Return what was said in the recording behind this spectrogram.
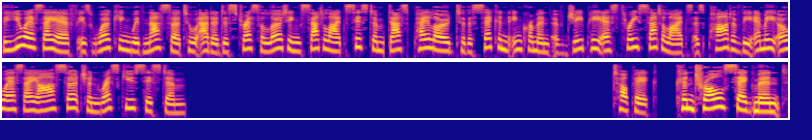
The USAF is working with NASA to add a distress alerting satellite system DAS payload to the second increment of GPS-3 satellites as part of the MEOSAR search and rescue system. Topic: Control segment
